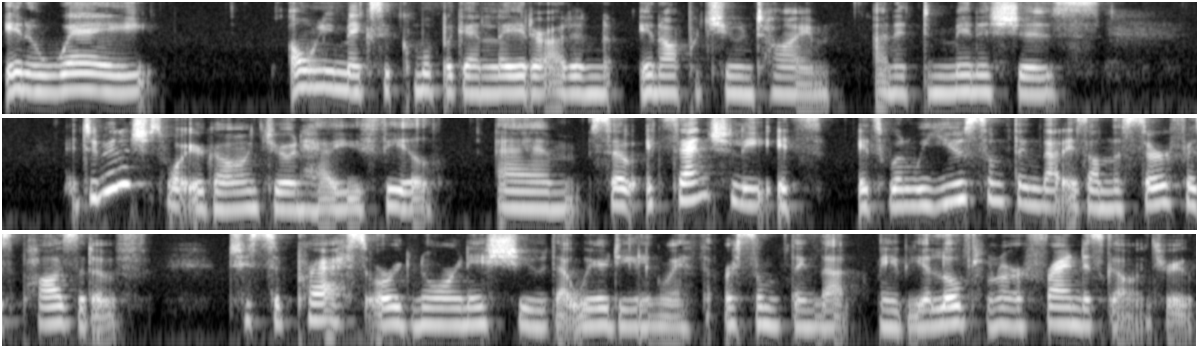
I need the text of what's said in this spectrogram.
in a way, only makes it come up again later at an inopportune time and it diminishes it diminishes what you're going through and how you feel. Um, so essentially it's it's when we use something that is on the surface positive to suppress or ignore an issue that we're dealing with or something that maybe a loved one or a friend is going through.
